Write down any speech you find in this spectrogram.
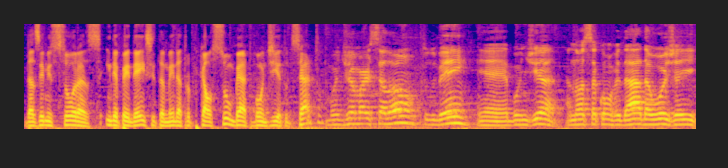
das emissoras Independência e também da Tropical Sul. Humberto, bom dia, tudo certo? Bom dia, Marcelão, tudo bem? É, bom dia a nossa convidada hoje aí,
